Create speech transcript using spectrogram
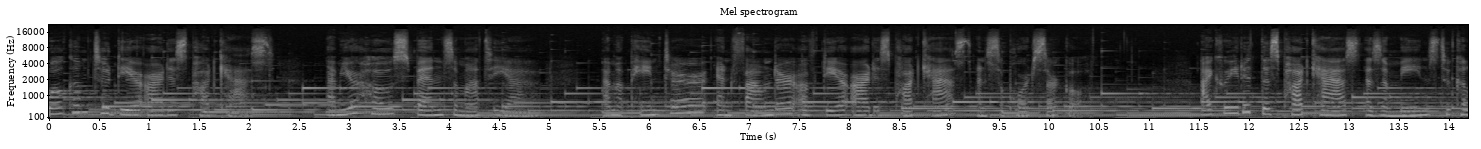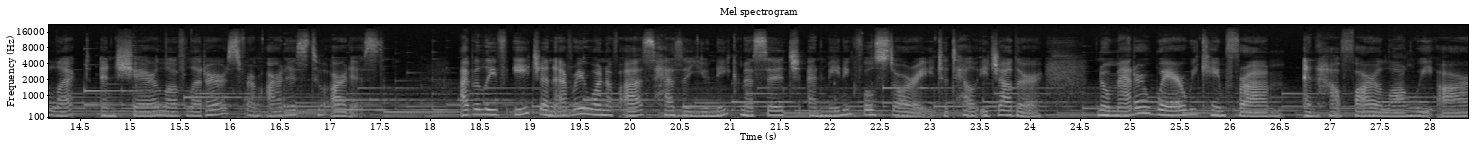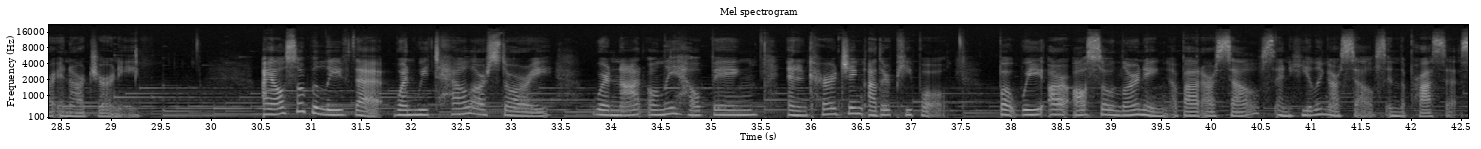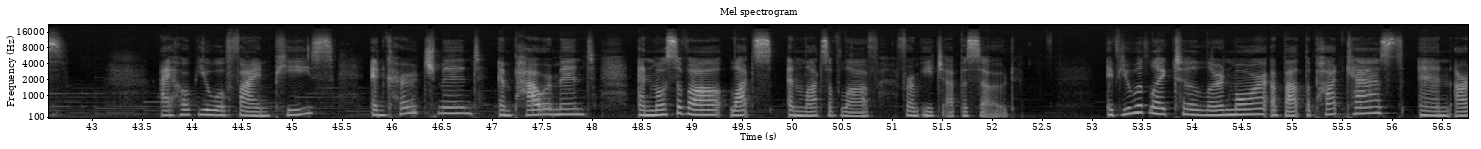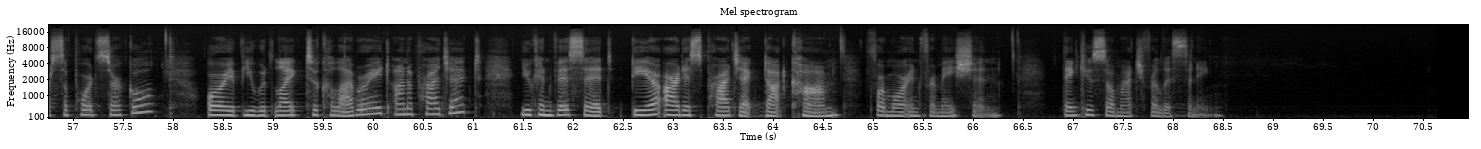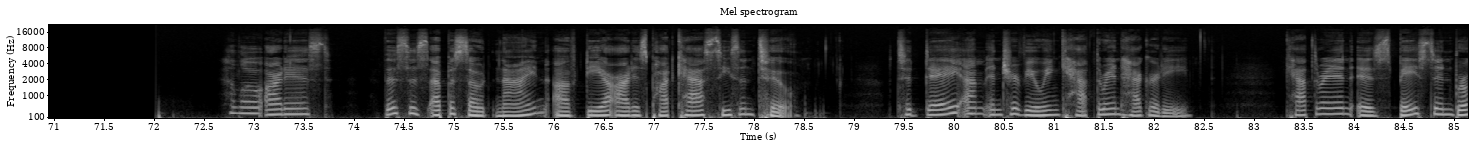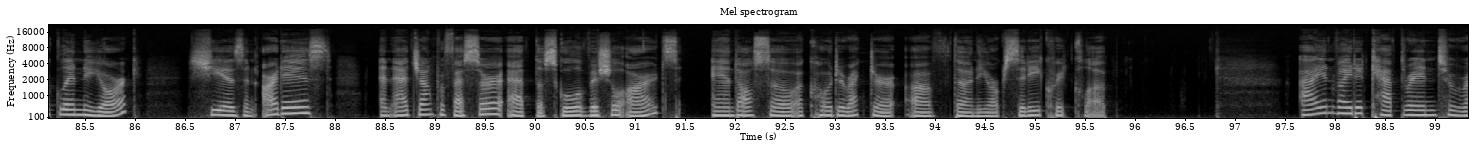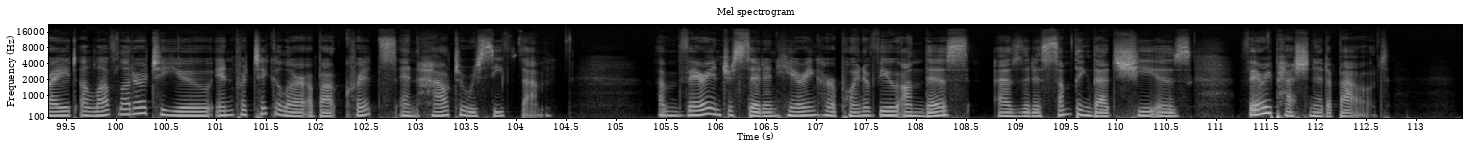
Welcome to Dear Artist Podcast. I'm your host, Ben Samatia. I'm a painter and founder of Dear Artist Podcast and Support Circle. I created this podcast as a means to collect and share love letters from artist to artist. I believe each and every one of us has a unique message and meaningful story to tell each other, no matter where we came from and how far along we are in our journey. Also believe that when we tell our story, we're not only helping and encouraging other people, but we are also learning about ourselves and healing ourselves in the process. I hope you will find peace, encouragement, empowerment, and most of all, lots and lots of love from each episode. If you would like to learn more about the podcast and our support circle, or if you would like to collaborate on a project, you can visit dearartistproject.com for more information. Thank you so much for listening. Hello, artist. This is episode 9 of Dear Artist Podcast Season 2. Today I'm interviewing Catherine Haggerty. Catherine is based in Brooklyn, New York. She is an artist, an adjunct professor at the School of Visual Arts, and also a co director of the New York City Crit Club. I invited Catherine to write a love letter to you in particular about crits and how to receive them. I'm very interested in hearing her point of view on this as it is something that she is very passionate about.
